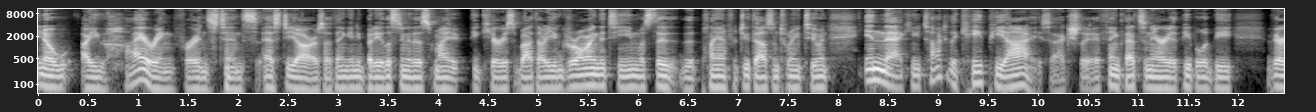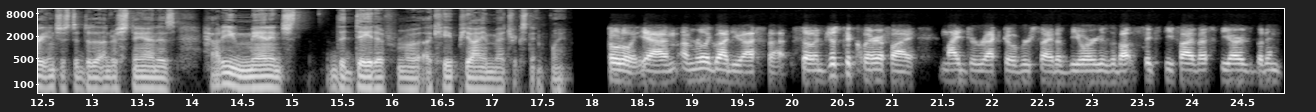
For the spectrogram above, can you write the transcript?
you know, are you hiring, for instance, SDRs? I think anybody listening to this might be curious about that. Are you growing the team? What's the, the plan for 2022? And in that, can you talk to the KPIs? Actually, I think that's an area that people would be very interested to understand is how do you manage the data from a, a KPI and metric standpoint? Totally. Yeah, I'm, I'm really glad you asked that. So, and just to clarify, my direct oversight of the org is about 65 SDRs, but in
